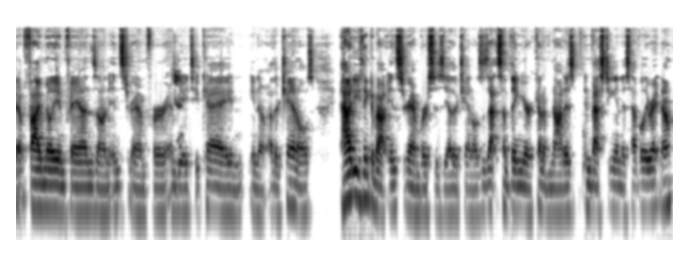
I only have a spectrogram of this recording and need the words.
you know, five million fans on Instagram for NBA 2K and you know other channels. How do you think about Instagram versus the other channels? Is that something you're kind of not as investing in as heavily right now?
